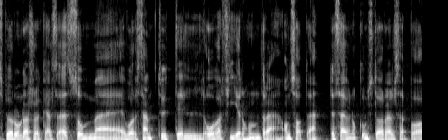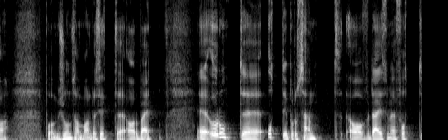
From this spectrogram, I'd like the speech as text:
spørreundersøkelse som har vært sendt ut til over 400 ansatte. Det sier jo noe om størrelse på, på Misjonssambandet sitt arbeid. Og rundt 80 av de som har fått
